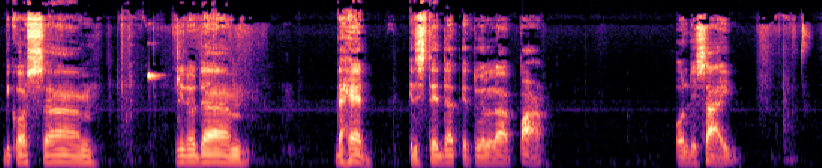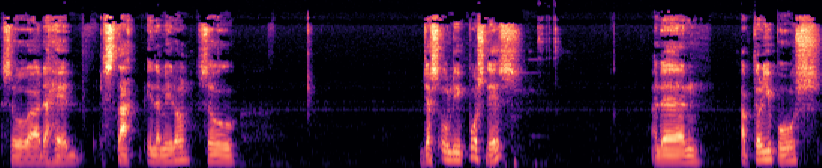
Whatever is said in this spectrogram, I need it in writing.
Because um, you know the um, the head instead that it will uh, park on the side so uh, the head stuck in the middle. So just only push this and then after you push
